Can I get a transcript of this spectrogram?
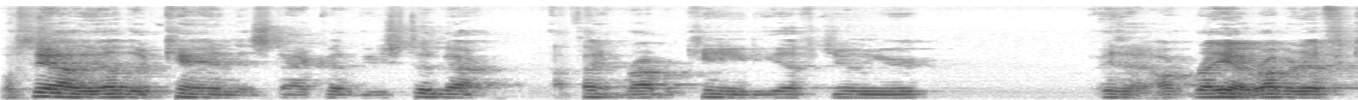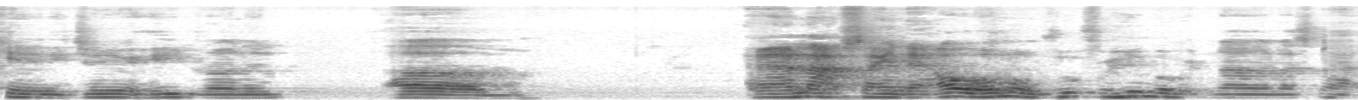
we'll see how the other candidates stack up. You still got, I think Robert Kennedy F. Jr. Is that right? Yeah, Robert F. Kennedy Jr. He's running. Um, and I'm not saying that. Oh, I'm gonna vote for him over. No, that's not.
